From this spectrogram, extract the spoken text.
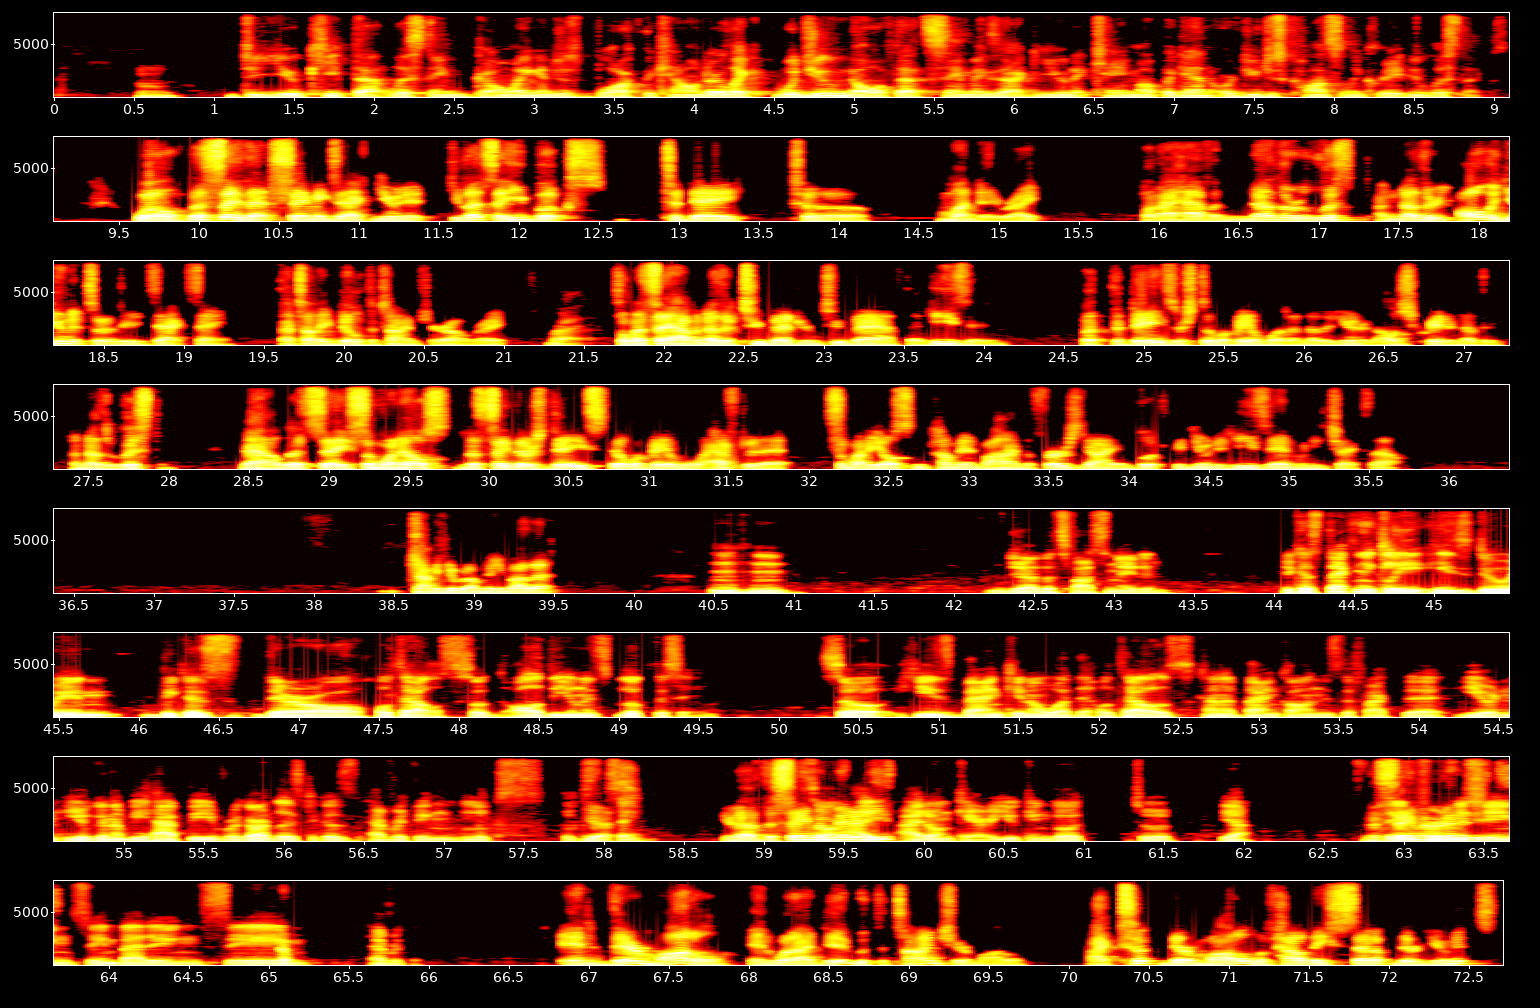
Mhm. Do you keep that listing going and just block the calendar? Like, would you know if that same exact unit came up again, or do you just constantly create new listings? Well, let's say that same exact unit. he- Let's say he books today to Monday, right? But I have another list, another. All the units are the exact same. That's how they build the timeshare out, right? Right. So let's say I have another two bedroom, two bath that he's in, but the days are still available at another unit. I'll just create another another listing. Now, let's say someone else, let's say there's days still available after that. Somebody else can come in behind the first guy and book the unit he's in when he checks out. Kind of get what I mean by that? Mm-hmm. Yeah, that's fascinating. Because technically he's doing because they're all hotels, so all the units look the same. So he's banking on what the hotels kind of bank on is the fact that you're you're gonna be happy regardless because everything looks looks Yes. the same. You have the same so amenities, I, I don't care. You can go to yeah. the same, same, amenities. furnishing, same bedding, same everything. In their model and what I did with the timeshare model, I took their model of how they set up their units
